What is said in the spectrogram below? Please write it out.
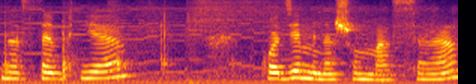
Następnie kładziemy naszą masę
